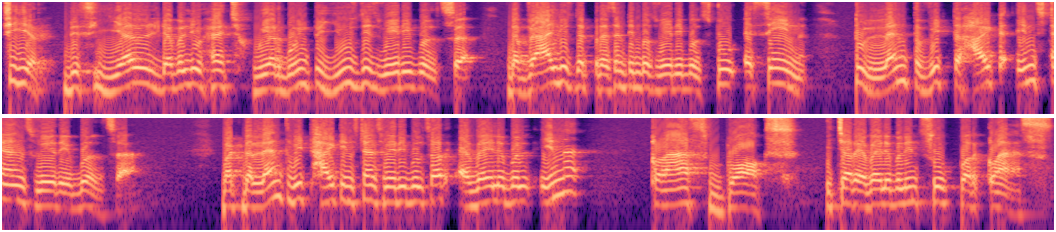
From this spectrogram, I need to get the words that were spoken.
See here, this L, W, H, we are going to use these variables, the values that present in those variables to assign to length, width, height instance variables. But the length, width, height instance variables are available in class box, which are available in super class.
